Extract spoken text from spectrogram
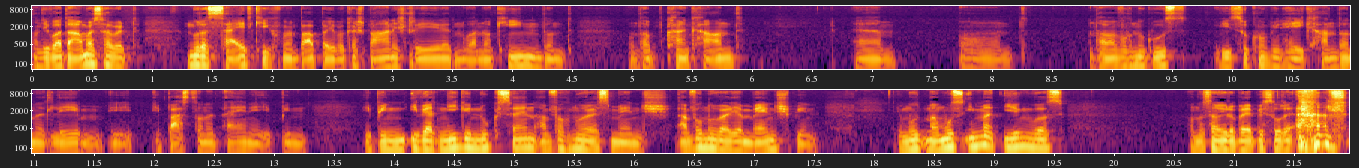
Und ich war damals halt nur der Sidekick von meinem Papa. Ich habe kein Spanisch geredet und war noch Kind und, und habe keinen gekannt. Ähm, und und habe einfach nur gewusst, wie ich so gekommen bin, hey, ich kann da nicht leben, ich, ich passe da nicht ein, ich bin, ich, bin, ich werde nie genug sein, einfach nur als Mensch, einfach nur, weil ich ein Mensch bin. Muss, man muss immer irgendwas und das sind wir wieder bei Episode 1.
